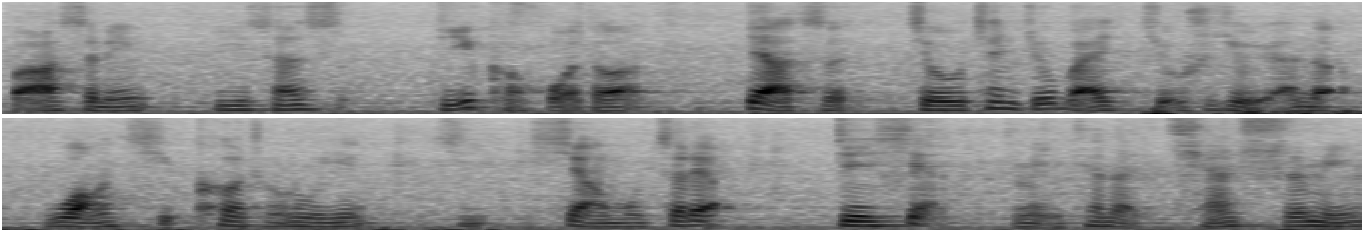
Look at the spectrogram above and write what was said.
八四零一三四，即可获得价值九千九百九十九元的往期课程录音及项目资料，仅限每天的前十名。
